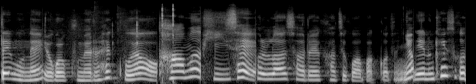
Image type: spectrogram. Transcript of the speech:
때문에 이걸 구매를 했고요. 다음은 빛의 블러셔를 가지고 와봤거든요. 얘는 케이스가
